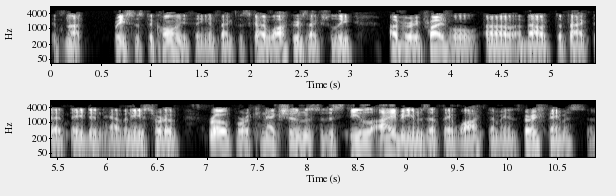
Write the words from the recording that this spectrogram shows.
It's not racist to call anything. In fact, the Skywalkers actually are very prideful uh, about the fact that they didn't have any sort of rope or connections to the steel I beams that they walked. I mean, it's very famous. Uh,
